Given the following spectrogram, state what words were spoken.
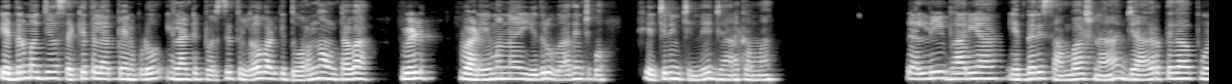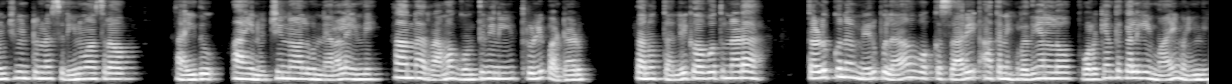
ఇద్దరి మధ్య సఖ్యత లేకపోయినప్పుడు ఇలాంటి పరిస్థితుల్లో వాడికి దూరంగా ఉంటావా? వెళ్ళు. వాడేమన్నా ఎదురు వాదించుకో. హెచ్చరించింది జానకమ్మ. తల్లి భార్య ఇద్దరి సంభాషణ జాగ్రత్తగా పొంచి వింటున్న శ్రీనివాసరావు. ఐదు. ఆయన వచ్చి నాలుగు నెలలైంది. అన్న రమ గొంతు విని త్రుళ్ళిపడ్డాడు. తను తండ్రి కాబోతున్నాడా? తళుక్కున మెరుపుల ఒక్కసారి అతని హృదయంలో పులకెంత కలిగి మాయమైంది.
